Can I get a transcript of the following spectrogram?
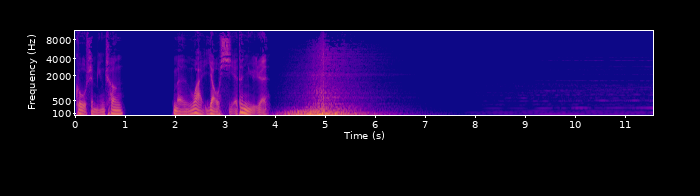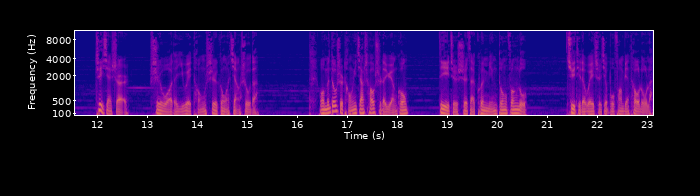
故事名称：门外要鞋的女人。这件事儿，是我的一位同事跟我讲述的。我们都是同一家超市的员工，地址是在昆明东风路。具体的位置就不方便透露了，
